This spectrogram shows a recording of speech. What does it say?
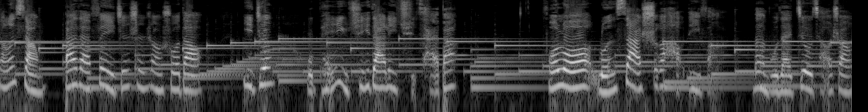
想了想，扒在费一珍身上，说道：“一珍，我陪你去意大利取材吧。佛罗伦萨是个好地方啊。”漫步在旧桥上，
